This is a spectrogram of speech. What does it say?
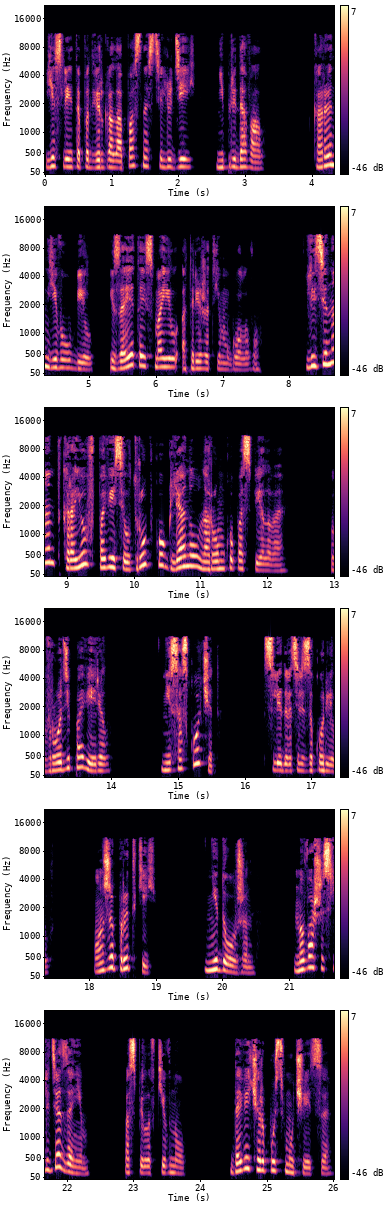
Если это подвергало опасности людей, не предавал. Карен его убил, и за это Исмаил отрежет ему голову. Лейтенант Краев повесил трубку, глянул на Ромку Поспелого. Вроде поверил. Не соскочит? Следователь закурил. Он же прыткий. Не должен. Но ваши следят за ним? Поспелов кивнул. До вечера пусть мучается.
